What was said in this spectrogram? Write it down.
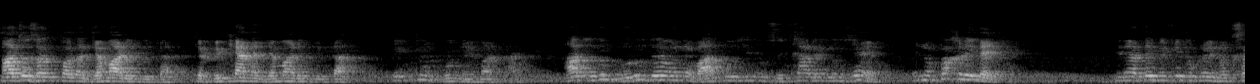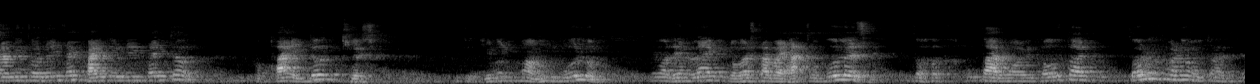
સાધુ સંતોને જમાડી દીધા કે ભીખ્યાને જમાડી દીધા. એટલું પુણ્યમાં થાય. આ બધું ગુરુદેવ અને બાપુજીનું શીખાડેલું છે. એને પકડી દે એનાથી મેં કીધું કંઈ નુકસાની તો નહીં થાય, ફાયદો નહીં થાય તો? ફાયદો જ થશે તો જીવનમાં હું બોલું, એમાં એમ લાગે કે વસ્તાભાઈ હાથું બોલે છે. તો ઉતારવા હોય તો ઉતાર થોડું ઘણું ઉતારશે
